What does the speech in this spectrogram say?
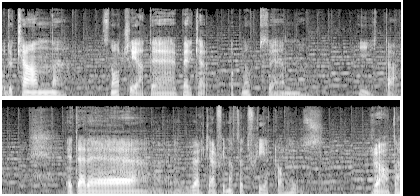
Och du kan snart se att det verkar öppna upp sig en yta. Där det verkar finnas ett flertal hus. Röda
